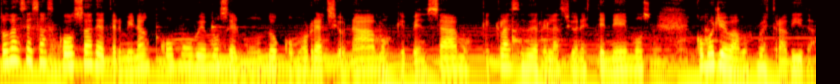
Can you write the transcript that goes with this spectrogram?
Todas esas cosas determinan cómo vemos el mundo, cómo reaccionamos, qué pensamos, qué clases de relaciones tenemos, cómo llevamos nuestra vida.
